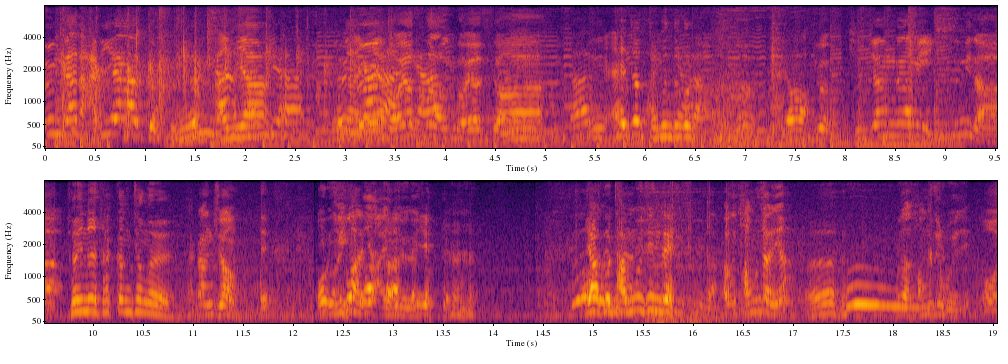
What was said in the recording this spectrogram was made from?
응, 난 아니야. 아니야. 응, 너였어, 응, 너였어. 응, 해적 두근두근. 이거 긴장감이 있습니다. 저희는 닭강정을 닭강정. 어 이거 아니야? 아, 이거, 이거. 야 그거 단무지인데. 아, 이거 단무지 아니야? 왜나 단무지로 보이지? 어,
